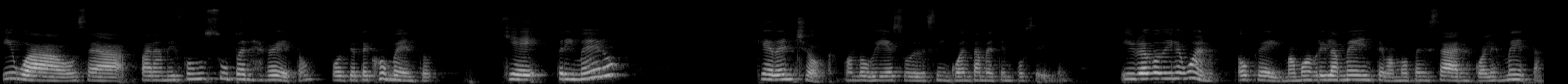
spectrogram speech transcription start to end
Y wow, o sea, para mí fue un súper reto, porque te comento que primero quedé en shock cuando vi eso del 50 metas imposibles. Y luego dije, bueno, ok, vamos a abrir la mente, vamos a pensar en cuáles metas.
